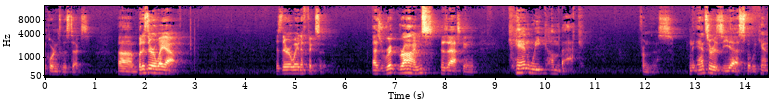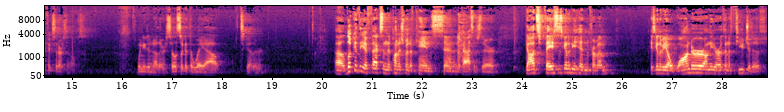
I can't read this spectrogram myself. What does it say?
according to this text. Um, but is there a way out? Is there a way to fix it? As Rick Grimes is asking, can we come back from this? And the answer is yes, but we can't fix it ourselves. We need another. So let's look at the way out together. Uh, look at the effects and the punishment of Cain's sin in the passage there. God's face is going to be hidden from him. He's going to be a wanderer on the earth and a fugitive.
